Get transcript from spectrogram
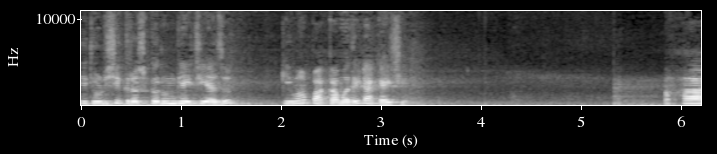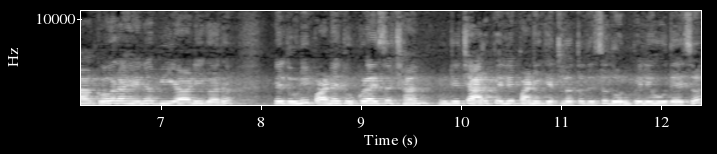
ही थोडीशी क्रश करून घ्यायची अजून किंवा पाकामध्ये टाकायची. हा गर आहे ना बिया आणि गर हे दोन्ही पाण्यात उकळायचं छान. म्हणजे चार पेले पाणी घेतलं तर त्याचं दोन पेले होऊ द्यायचं.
